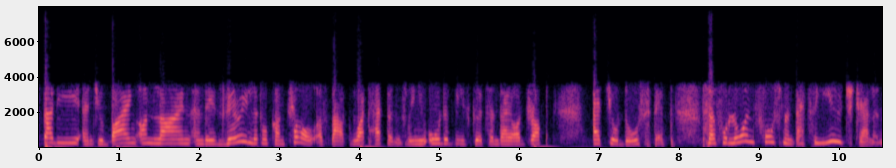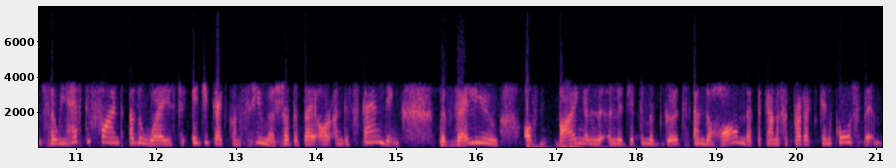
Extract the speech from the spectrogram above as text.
study and you're buying online and there's very little control about what happens when you order these goods and they are dropped at your doorstep. So for law enforcement, that's a huge challenge. So we have to find other ways to educate consumers so that they are understanding the value of buying a, legitimate goods and the harm that the counterfeit product can cause them.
